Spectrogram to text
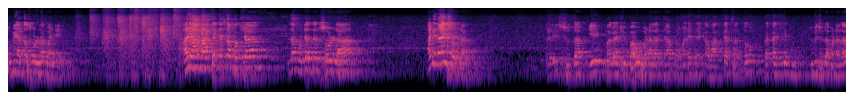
तुम्ही आता सोडला पाहिजे. आणि हा भारतीय जनता पक्ष ला उद्या जर सोडला आणि नाही सोडला. तरी सुद्धा एक मगाशी भाऊ म्हणाला त्याप्रमाणे त्या एका वाक्यात सांगतो प्रकाशजी तुम्ही सुद्धा म्हणाला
